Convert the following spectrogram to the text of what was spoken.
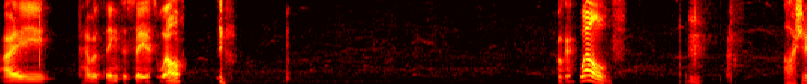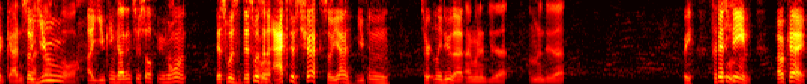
I have a thing to say as well. okay. Twelve. Oh, I should have guided So myself. you Oh, uh, you can guidance yourself if you want. This was this was I an will. active check, so yeah, you can certainly do that. I'm gonna do that. I'm gonna do that. Three. 15. Okay.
